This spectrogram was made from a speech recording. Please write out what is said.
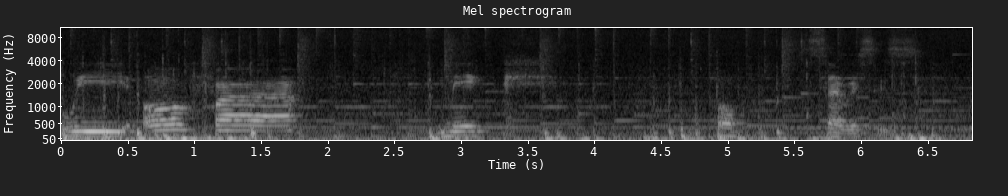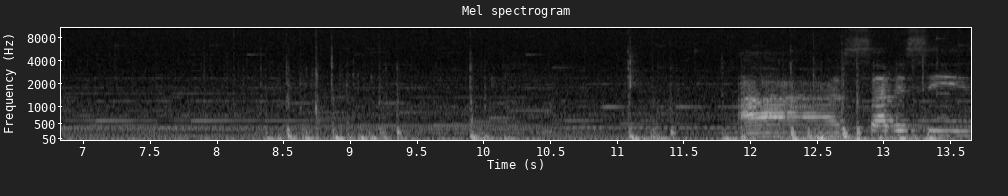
We offer make up services. Our services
